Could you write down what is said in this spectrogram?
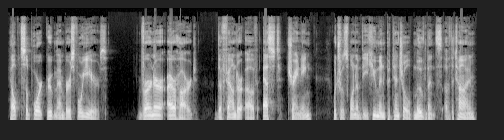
helped support group members for years. Werner Erhard, the founder of EST training, which was one of the human potential movements of the time,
